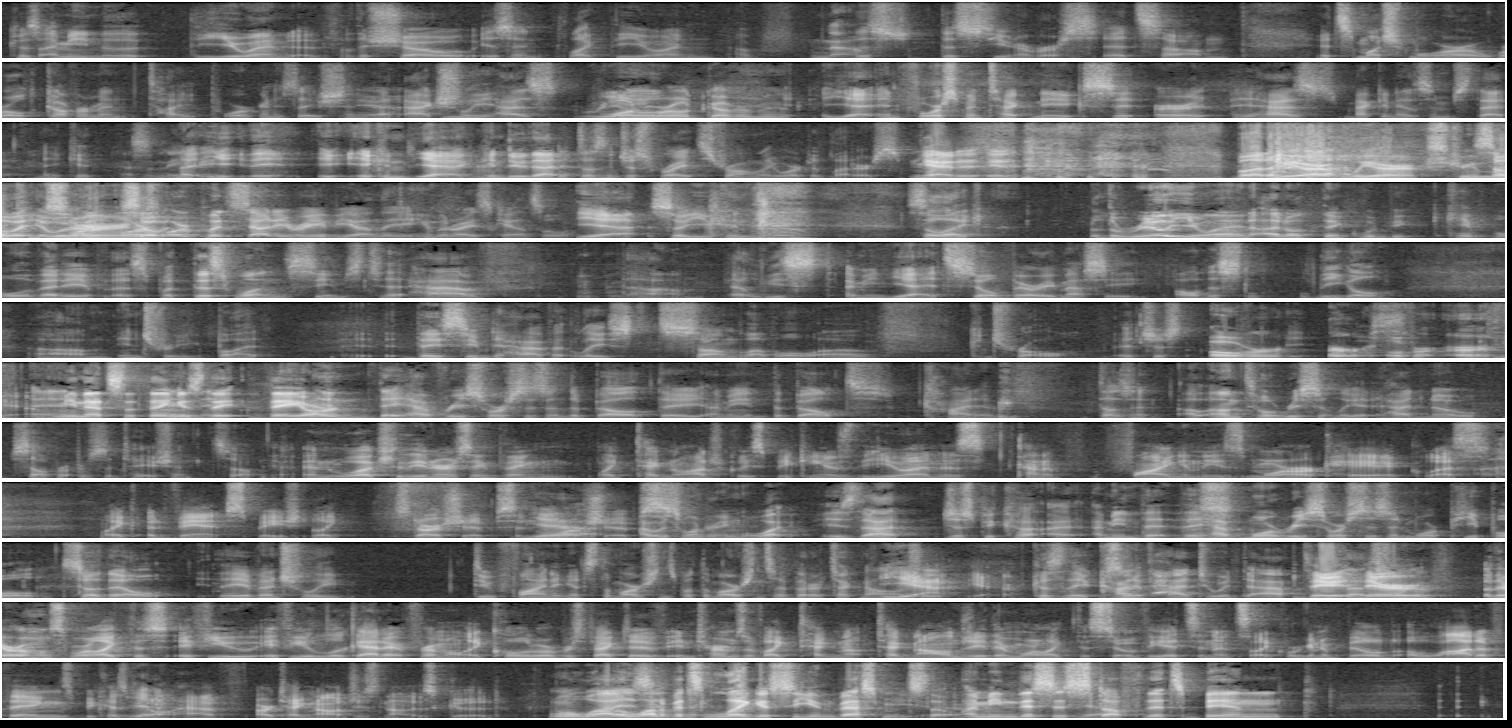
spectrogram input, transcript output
Because I mean, the the UN of the show isn't like the UN of No. this this universe. It's um, it's much more a world government type organization Yeah. that actually has real, One world government. Yeah, enforcement techniques, it, or it, it has mechanisms that make it. Has a that it, it, it can yeah, it can do that. It doesn't just write strongly worded letters. Yeah, it, it, But we are we are extremely So it would- concerned. Or, or put Saudi Arabia on the Human Rights Council. Yeah, so you can, so like, the real UN, I don't think would be capable of any of this, but this one seems to have, um, at least, I mean, yeah, it's still very messy, all this legal um, intrigue, but they seem to have at least some level of control. It's just Over Earth. over Earth. Yeah. I mean, that's the thing, is they- they aren't- they have resources in the belt. They, I mean, the belt kind of doesn't until recently it had no self representation. So Yeah, and well, actually, the interesting thing, like technologically speaking, is the UN is kind of flying in these more archaic, less like advanced space, like starships and yeah, warships. I was wondering what is that just because I, I mean they, they have more resources and more people, so they'll they eventually do fine against the Martians, but the Martians have better technology. Yeah, yeah. because they kind of had to adapt. They Is that they're sort of- they're almost more like this. If you if you look at it from a like Cold War perspective, in terms of like techno- technology, they're more like the Soviets, and it's like we're going to build a lot of things because we Yeah. don't have our technology is not as good. Well, Well, why a lot it of it's legacy investments, though. I mean, this is Yeah. stuff that's been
